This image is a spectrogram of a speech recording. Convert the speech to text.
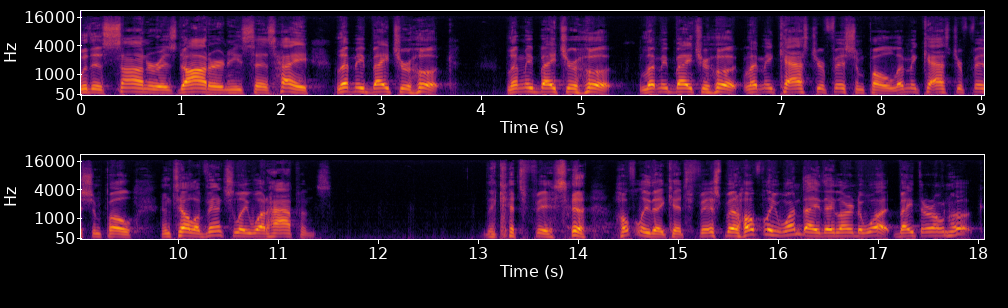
with his son or his daughter and he says, Hey, let me bait your hook. Let me bait your hook. Let me bait your hook. Let me cast your fishing pole. Let me cast your fishing pole until eventually what happens? They catch fish. hopefully they catch fish, but hopefully one day they learn to what? Bait their own hook.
